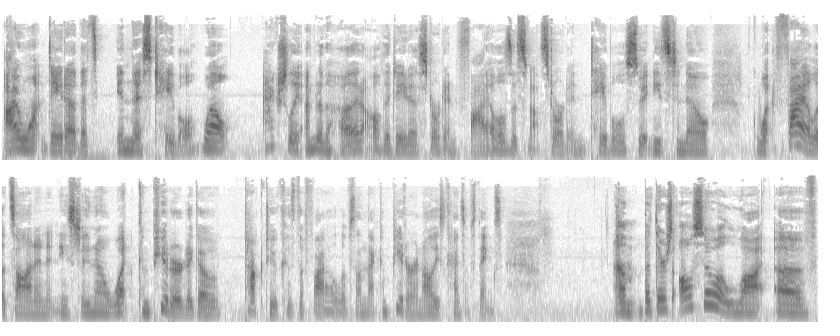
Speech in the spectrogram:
I want data that's in this table. Well, actually, under the hood, all the data is stored in files. It's not stored in tables. So, it needs to know what file it's on and it needs to know what computer to go talk to because the file lives on that computer and all these kinds of things. Um, but there's also a lot of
